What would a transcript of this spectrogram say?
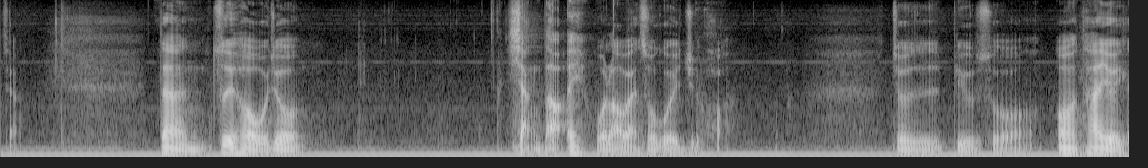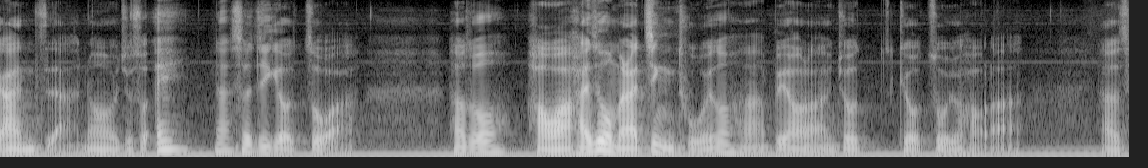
这样。但最后我就想到，哎，我老板说过一句话，就是比如说，哦，他有一个案子啊，然后我就说，哎，那设计给我做啊。他说，好啊，还是我们来竞图。我说，啊，不要了，你就给我做就好了。他说。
